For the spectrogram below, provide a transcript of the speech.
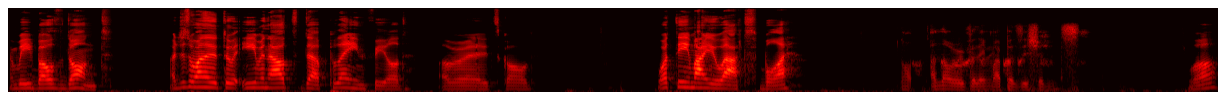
and we both don't. I just wanted to even out the playing field, or it's called. What team are you at, boy? No, I'm not revealing my positions. What?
